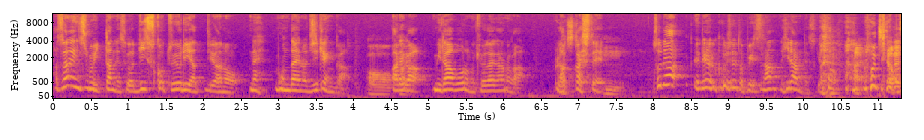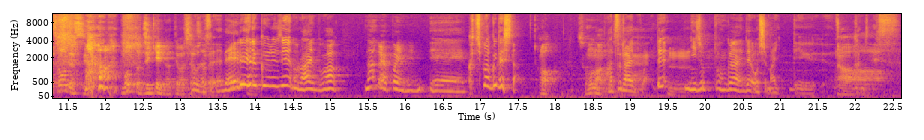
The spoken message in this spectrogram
初来日も言ったんですけどディスコ・トゥーリアっていうあの、ね、問題の事件があれはがミラーボールの巨大なのが落下して、それは LL クルージェと別な日なんですけど、はい、もちろん。それそうですよ。もっと事件になってましたそうですれ。ねで LL クルージェのライブはなんかやっぱり、えー口パクでした。あそうなんですね。初ライブ。はで、うん。20分ぐらいでおしまいっていうあ感じです。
